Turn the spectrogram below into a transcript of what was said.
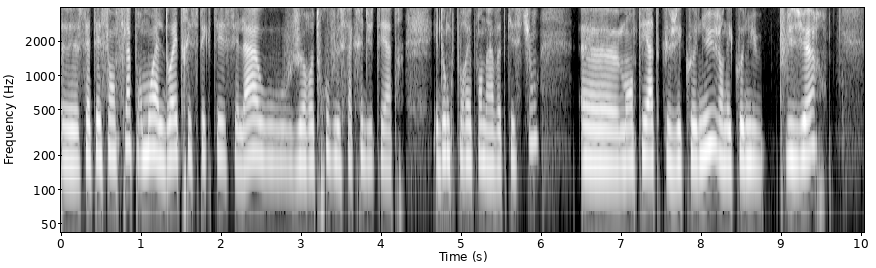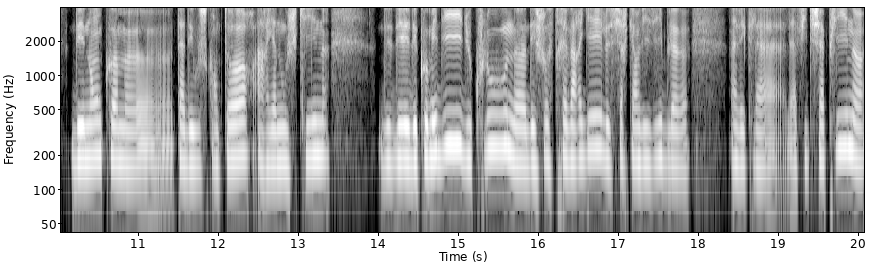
euh, cette essence-là, pour moi, elle doit être respectée. C'est là où je retrouve le sacré du théâtre. Et donc, pour répondre à votre question, euh, mon théâtre que j'ai connu, j'en ai connu plusieurs. Des noms comme euh, Tadeusz Kantor, Ariane Mouchkine, des, comédies, du clown, des choses très variées, le cirque invisible avec la, la fille de Chaplin.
